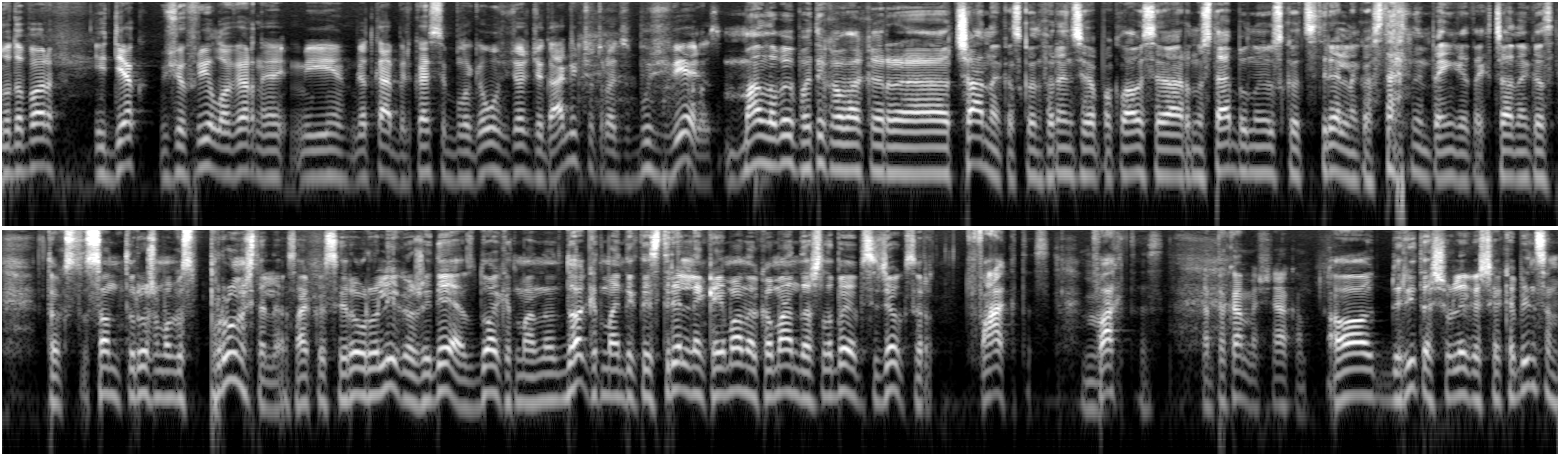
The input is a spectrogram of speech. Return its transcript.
Nu dabar įdėk Žiofry Loverną į lietkabelį, kas į blogiau už Džordžią Gagičių atrodys, bus žvėris. Man labai patiko vakar e, Čanakas konferencijoje paklausė, ar nustebino jūs, kad Strėlininkas startiniam penketą. Čanakas toks santūrus žmogus prumštelė, sako, jis yra Eurolygos žaidėjas, duokit man, duokit man tik tai Strėlininką į mano komandą, aš labai apsidžiaugsiu. Ir faktas, faktas. Apie ką mes šnekam? O rytą šiauliai kažką kabinsim?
